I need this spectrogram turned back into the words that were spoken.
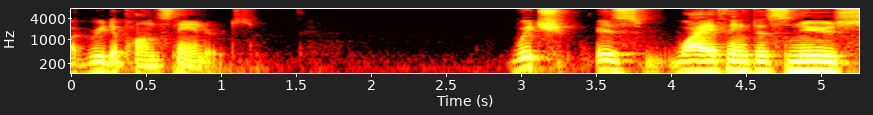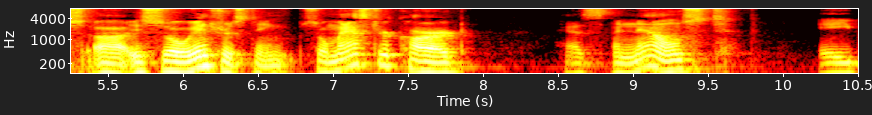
agreed upon standards, which is why I think this news uh, is so interesting. So Mastercard has announced a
